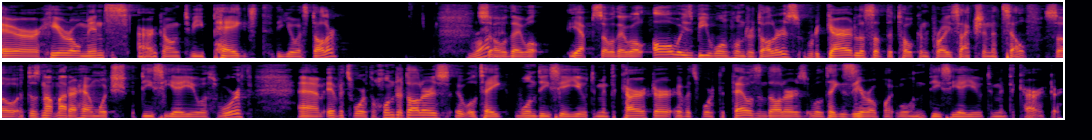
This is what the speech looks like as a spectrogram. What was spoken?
our hero mints are going to be pegged to the US dollar. Right. So they will Yep, so they will always be $100 regardless of the token price action itself. So it does not matter how much DCAU is worth. Um, if it's worth $100, it will take 1 DCAU to mint the character. If it's worth $1,000, it will take 0.1 DCAU to mint the character.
